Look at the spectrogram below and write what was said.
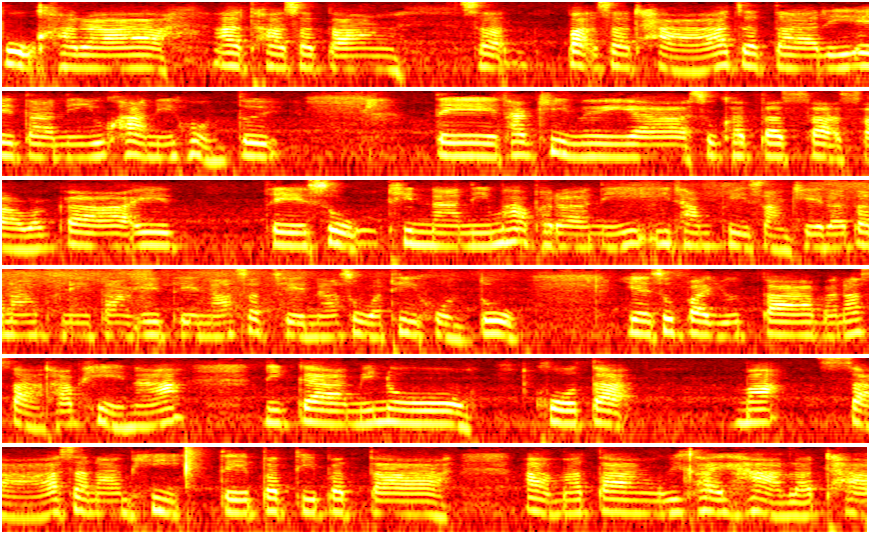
ปุคาราอัฏฐาสตังสัตปะสถาจตาริเอตานิยุคานิโหนตุเตทักขิเนยา สุขตัสสะสาวกาเอเตสุทินานิมหาพรานิอิทัมปีสังเครัตนางปณีตังเอเตนะสัจเจนะสุวัตถิโหนตุเยสุปายุตตามนัสสาทัพเหนะ นิกามิโน โคตะมะสาสนามหิ เตปฏิปตา อามาตัง วิคัยหารัฐา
